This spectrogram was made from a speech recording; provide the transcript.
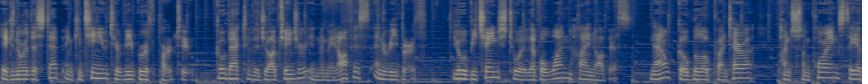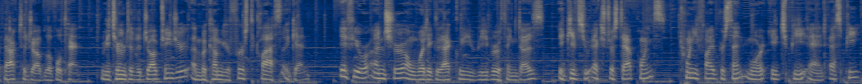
ignore this step and continue to Rebirth Part 2. Go back to the job changer in the main office and rebirth. You will be changed to a level 1 High Novice. Now go below Prontera, punch some porings to get back to job level 10. Return to the job changer and become your first class again. If you are unsure on what exactly rebirthing does, it gives you extra stat points, 25% more HP and SP,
